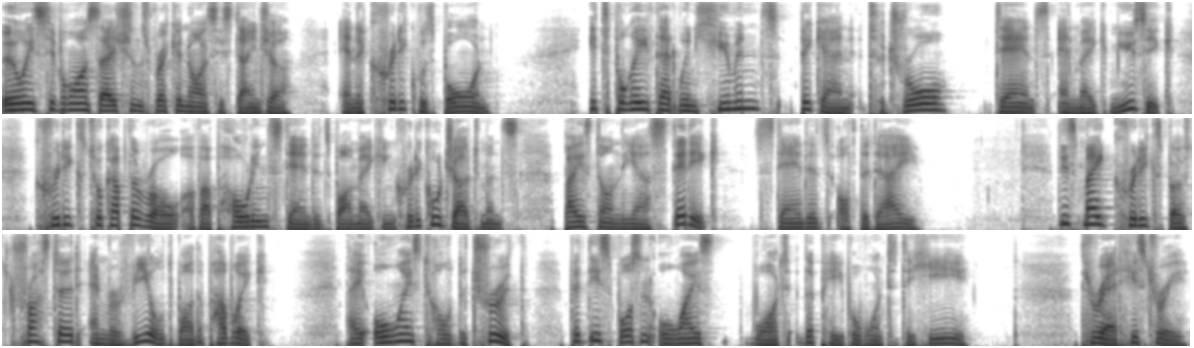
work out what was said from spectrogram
Early civilizations recognized this danger, and a critic was born. It's believed that when humans began to draw, dance, and make music, critics took up the role of upholding standards by making critical judgments based on the aesthetic standards of the day. This made critics both trusted and revealed by the public. They always told the truth, but this wasn't always what the people wanted to hear. Throughout history,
